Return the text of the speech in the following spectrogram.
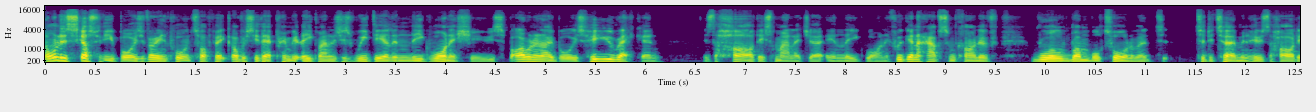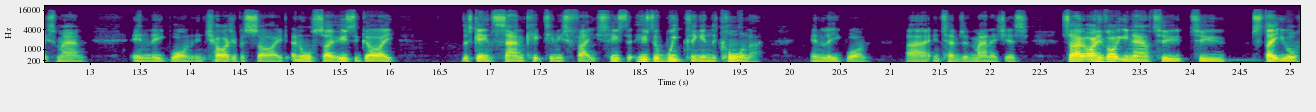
I want to discuss with you boys a very important topic. Obviously, they're Premier League managers. We deal in League One issues, but I want to know, boys, who you reckon is the hardest manager in League One? If we're going to have some kind of Royal Rumble tournament to, determine who's the hardest man in League One in charge of a side, and also who's the guy that's getting sand kicked in his face, who's the, who's the weakling in the corner in League One uh, in terms of managers. So I invite you now to to state your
